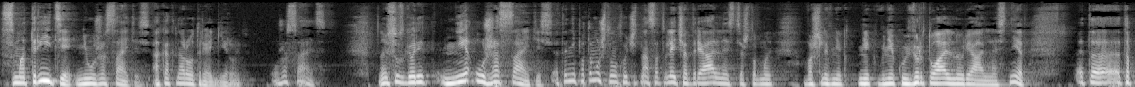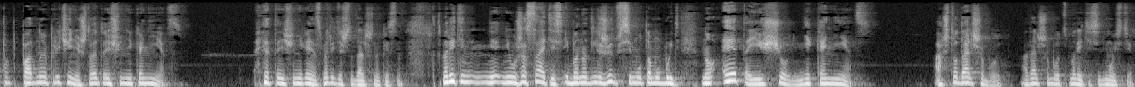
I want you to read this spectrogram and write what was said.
Смотрите, не ужасайтесь. А как народ реагирует? Ужасается. Но Иисус говорит, не ужасайтесь. Это не потому, что Он хочет нас отвлечь от реальности, чтобы мы вошли в, нек, нек, в некую виртуальную реальность. Нет, это, это по, по одной причине, что это еще не конец. Это еще не конец. Смотрите, что дальше написано. Смотрите, не, не ужасайтесь, ибо надлежит всему тому быть. Но это еще не конец. А что дальше будет? А дальше будет, смотрите, седьмой стих.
